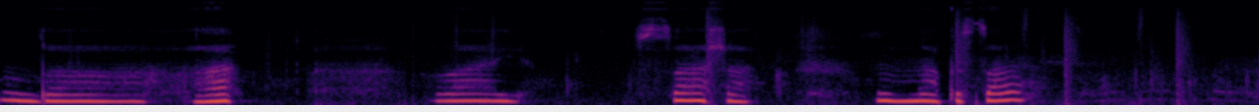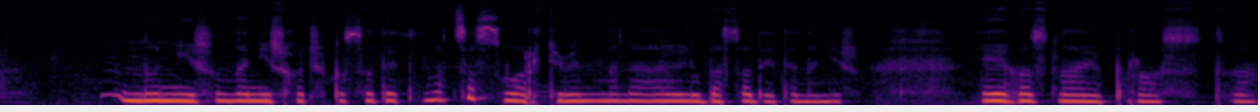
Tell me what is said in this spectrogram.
Да. Давай. Саша написав. Ну, ніж, на ніж хоче посадити. Ну, це сорті, він мене любить садити на ніж. Я його знаю просто.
